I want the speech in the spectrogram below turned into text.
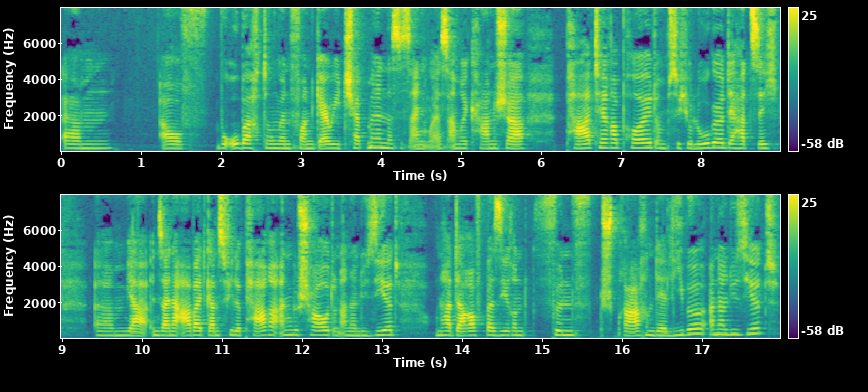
ähm, auf Beobachtungen von Gary Chapman. Das ist ein US-amerikanischer Paartherapeut und Psychologe. Der hat sich ähm, ja in seiner Arbeit ganz viele Paare angeschaut und analysiert und hat darauf basierend fünf Sprachen der Liebe analysiert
